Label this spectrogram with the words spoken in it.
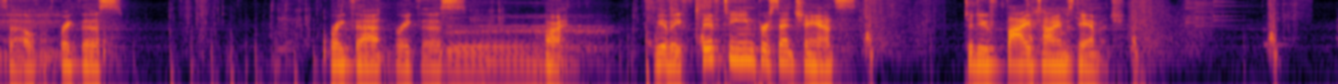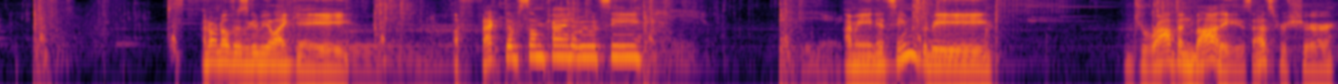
So let's break this. Break that. Break this. All right. We have a 15% chance to do five times damage. I don't know if there's going to be like a effect of some kind that we would see. I mean, it seems to be dropping bodies, that's for sure.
